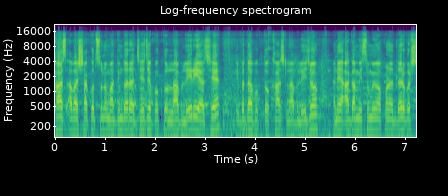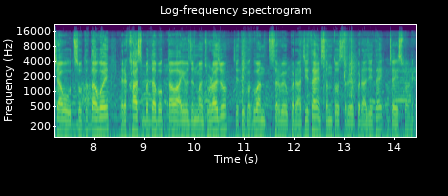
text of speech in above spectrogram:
ખાસ આવા શાકોત્સવના માધ્યમ દ્વારા જે જે ભક્તો લાભ લઈ રહ્યા છે, એ બધા ભક્તો ખાસ લાભ લેજો. અને આગામી સમયમાં પણ દર વર્ષે આવો ઉત્સવ થતા હોય ત્યારે ખાસ બધા ભક્તો આવા આયોજનમાં જોડાજો જેથી ભગવાન સર્વે ઉપર રાજી થાય સંતોષ સર્વે ઉપર રાજી થાય. જય સ્વામી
